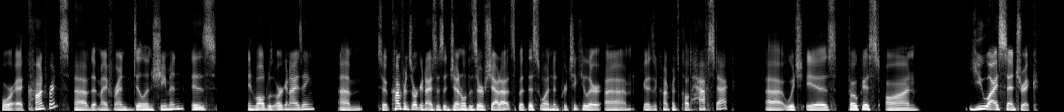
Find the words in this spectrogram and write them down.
for a conference uh, that my friend Dylan Schiemann is involved with organizing. Um, so conference organizers in general deserve shout outs, but this one in particular um, is a conference called HalfStack, uh, which is focused on UI centric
